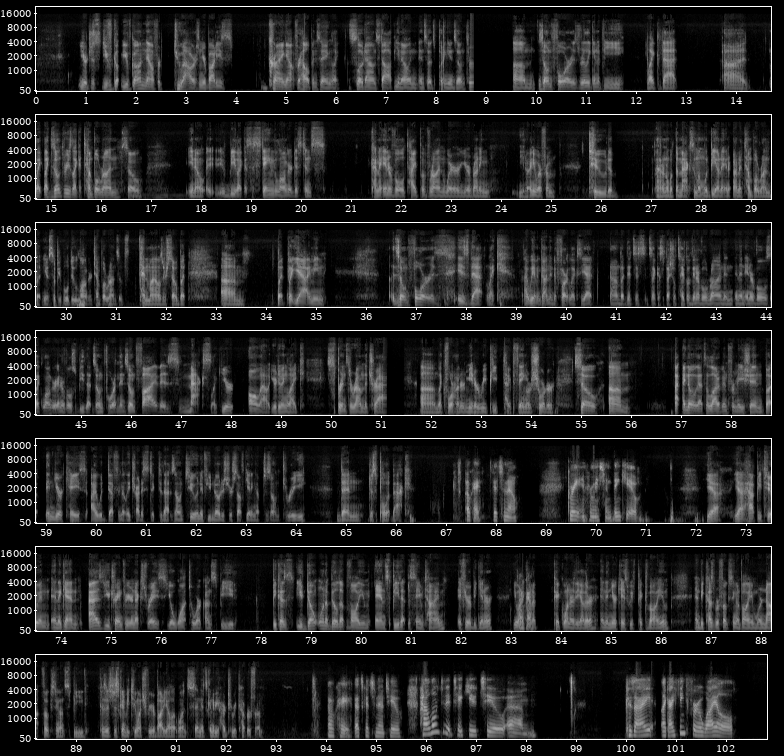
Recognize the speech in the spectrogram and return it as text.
you're just you've go, you've gone now for 2 hours and your body's crying out for help and saying like slow down, stop, you know, and and so it's putting you in zone 3. Um zone 4 is really going to be like that uh like like zone 3 is like a tempo run, so you know, it, it would be like a sustained longer distance kind of interval type of run where you're running, you know, anywhere from two to I don't know what the maximum would be on a on a tempo run, but you know, some people will do longer tempo runs of ten miles or so. But, um, but but yeah, I mean, zone four is is that like I, we haven't gotten into fartleks yet, um, but it's just, it's like a special type of interval run, and and then intervals like longer intervals would be that zone four, and then zone five is max, like you're all out, you're doing like sprints around the track um, like 400 meter repeat type thing or shorter. So um, I, I, know that's a lot of information, but in your case, I would definitely try to stick to that zone two. And if you notice yourself getting up to zone three, then just pull it back. Okay, good to know. Great information. Thank you. Yeah, yeah, happy to. And and again, as you train for your next race, you'll want to work on speed because you don't want to build up volume and speed at the same time if you're a beginner. You want okay. to kind of pick one or the other. And in your case, we've picked volume. And because we're focusing on volume, we're not focusing on speed because it's just going to be too much for your body all at once and it's going to be hard to recover from. Okay, that's good to know too. How long did it take you to um cuz I like I think for a while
